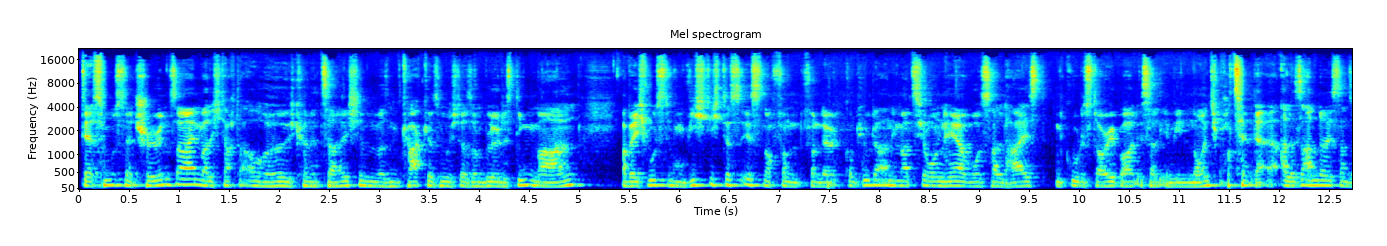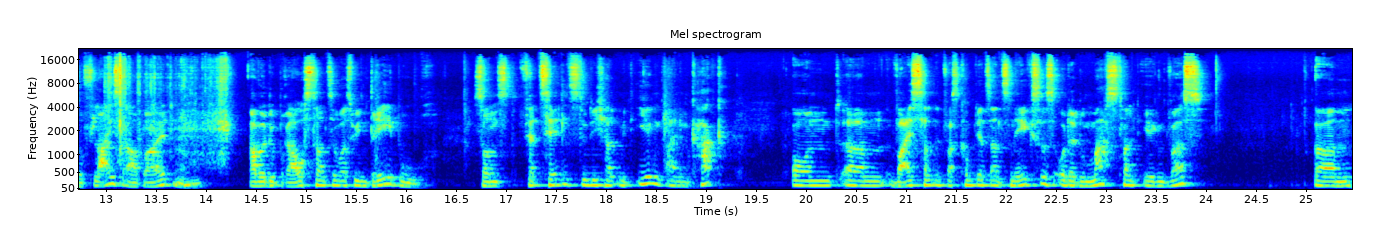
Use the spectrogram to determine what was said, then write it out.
Das muss nicht schön sein, weil ich dachte auch, äh, ich kann nicht zeichnen, was ein Kack, jetzt muss ich da so ein blödes Ding malen. Aber ich wusste, wie wichtig das ist, noch von, von der Computeranimation her, wo es halt heißt, ein gutes Storyboard ist halt irgendwie 90%, der, alles andere ist dann so Fleißarbeit. Aber du brauchst halt sowas wie ein Drehbuch. Sonst verzettelst du dich halt mit irgendeinem Kack und ähm, weißt halt nicht, was kommt jetzt als nächstes. Oder du machst halt irgendwas, ähm,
